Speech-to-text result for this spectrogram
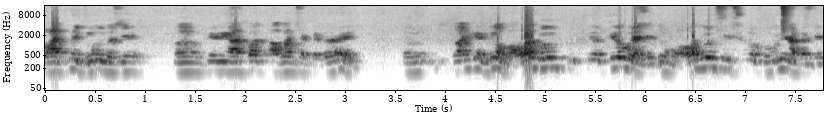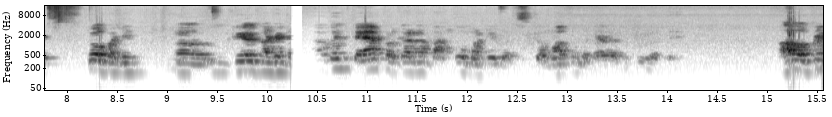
પાંચમી જૂન વચ્ચે તેની આસપાસ આવવાની શક્યતા રહે. કારણ કે જો વાવાઝોડું કેવું રહે છે, જો વાવાઝોડું સિસ્ટમ ખોલી નાખે છે, તો પછી કેરળ કાંઠે કયા પ્રકારના પાકો માટે ચોમાસું વધારે હશે આ વખતે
